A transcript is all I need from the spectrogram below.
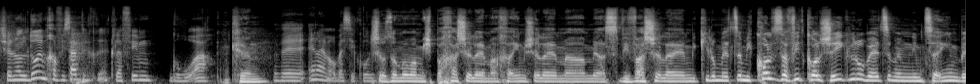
שנולדו עם חפיסת קלפים גרועה, כן. ואין להם הרבה סיכוי. שזה אומר מהמשפחה שלהם, מהחיים שלהם, מה- מהסביבה שלהם, כאילו בעצם מכל זווית כלשהי, כאילו בעצם הם נמצאים ב...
